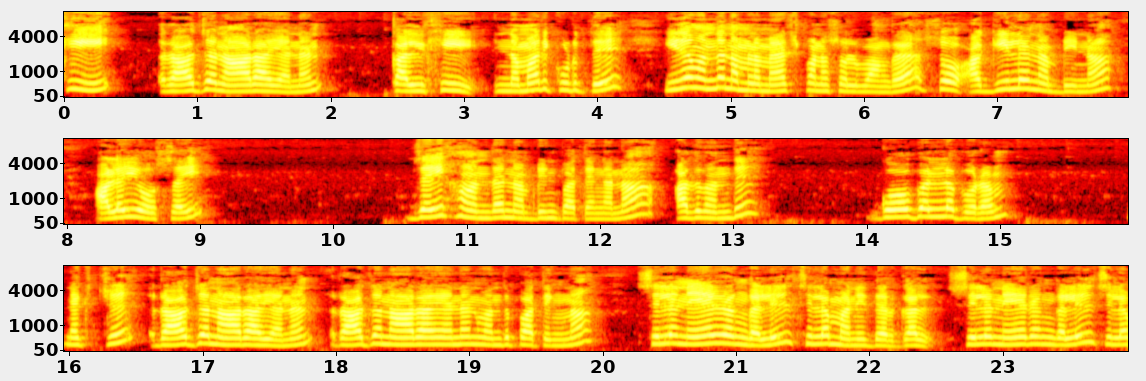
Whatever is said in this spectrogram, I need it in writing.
கி. ராஜநாராயணன் கல்கி இந்த மாதிரி கொடுத்து இதை வந்து நம்மளை மேட்ச் பண்ண சொல்லுவாங்க. ஸோ அகிலன் அப்படின்னா அலையோசை ஜெய்காந்தன் அப்படின்னு பார்த்தீங்கன்னா அது வந்து கோபல்லபுரம். நெக்ஸ்ட்டு ராஜநாராயணன். ராஜநாராயணன் வந்து பார்த்திங்கன்னா சில நேரங்களில் சில மனிதர்கள் சில நேரங்களில் சில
